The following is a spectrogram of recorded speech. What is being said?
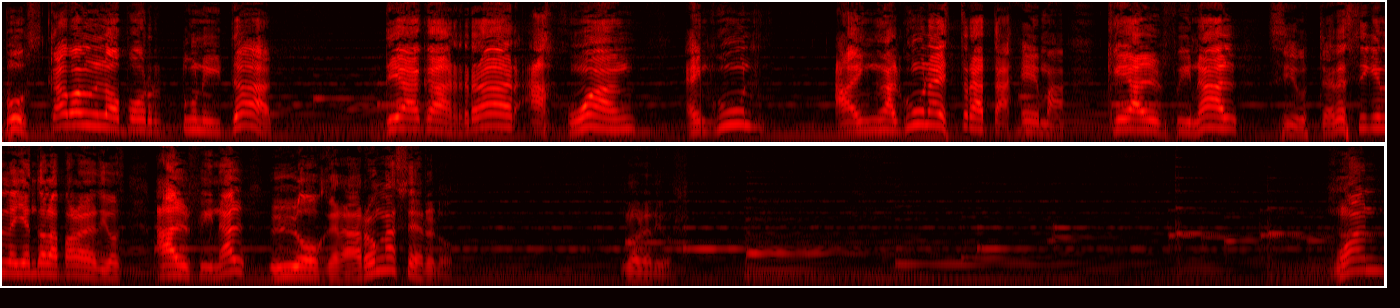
Buscaban la oportunidad de agarrar a Juan en, un, en alguna estratagema que al final, si ustedes siguen leyendo la palabra de Dios, al final lograron hacerlo. Gloria a Dios. Juan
